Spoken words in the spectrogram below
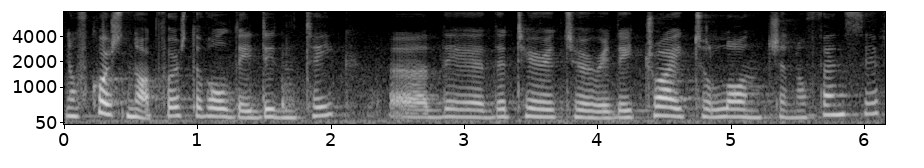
Of course not. First of all, they didn't take uh, the the territory. They tried to launch an offensive,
